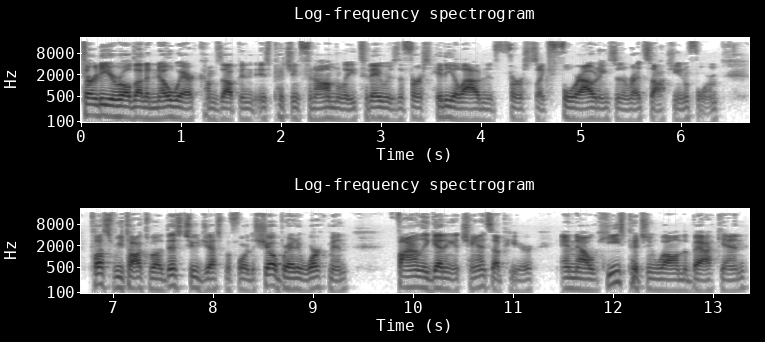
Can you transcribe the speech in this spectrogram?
thirty year old out of nowhere, comes up and is pitching phenomenally. Today was the first hit he allowed in his first like four outings in the Red Sox uniform. Plus, we talked about this too just before the show. Brandon Workman finally getting a chance up here, and now he's pitching well on the back end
